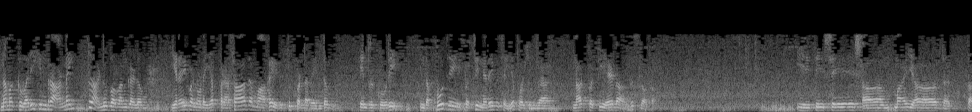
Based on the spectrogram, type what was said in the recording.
நமக்கு வருகின்ற அனைத்து அனுபவங்களும் இறைவனுடைய பிரசாதமாக எடுத்துக்கொள்ள வேண்டும். என்று கூறி இந்த பூஜையை பற்றி நிறைவு செய்ய போகின்றார் நாற்பத்தி ஏழாவது ஸ்லோகம் इति शेषां मया दत्ता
